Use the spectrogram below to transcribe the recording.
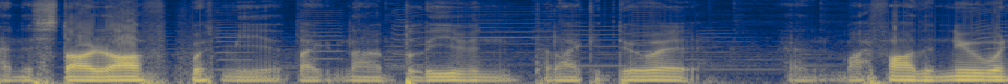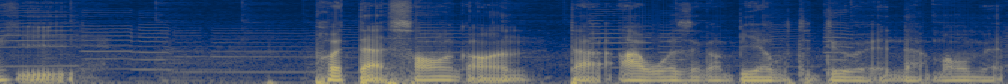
And it started off with me like not believing that I could do it. And my father knew when he put that song on that I wasn't gonna be able to do it in that moment.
